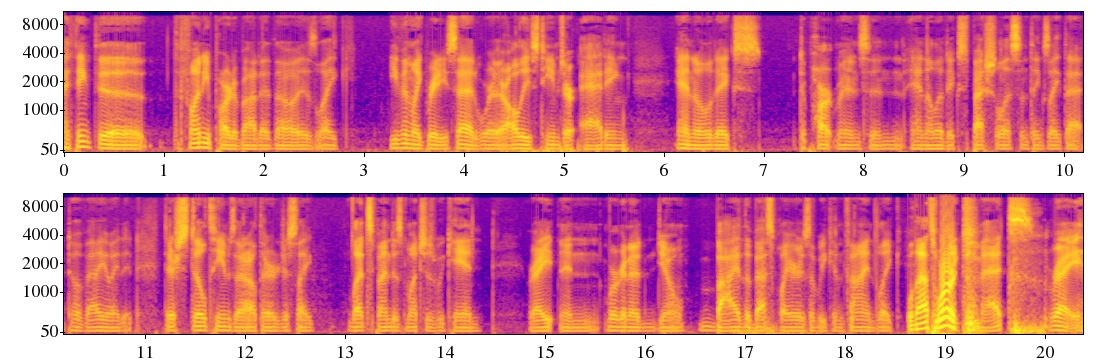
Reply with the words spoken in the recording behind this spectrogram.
I think the the funny part about it though is like even like Brady said, where all these teams are adding analytics departments and analytics specialists and things like that to evaluate it. There's still teams that out there just like let's spend as much as we can, right? And we're gonna you know buy the best players that we can find. Like Well, that's worked. the Mets, right?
